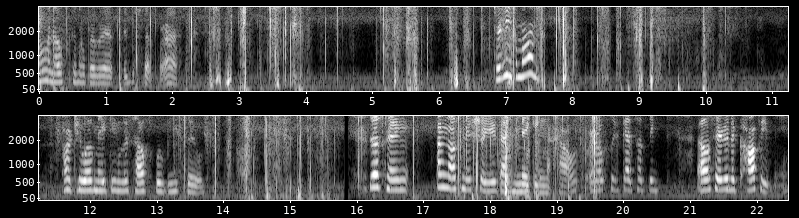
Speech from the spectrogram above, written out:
No one else can open it except for us. Turkey, come on. Part two of making this house will be soon. Just kidding. I'm not going to show you guys making the house, or else you get something else. You're going to copy me.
